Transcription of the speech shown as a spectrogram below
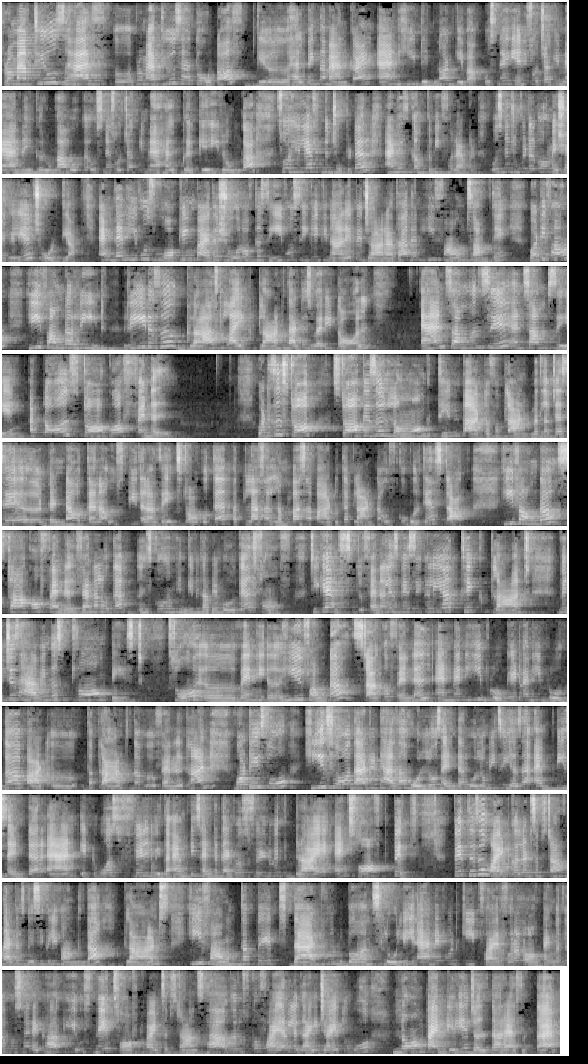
Prometheus has uh, Prometheus had thought of uh, helping the mankind and he did not give up. उसने ये नहीं सोचा कि मैं नहीं करूँगा वो उसने सोचा कि मैं हेल्प करके ही रहूँगा। So he left the Jupiter and his company forever उसने जुपिटर को हमेशा के लिए छोड़ दिया। And then he was walking by the shore of the sea वो सी के किनारे पे जा रहा था। Then he found something what he found he found a reed reed is a grass like plant that is very tall and someone say, and some say, a tall stalk of fennel. What is a stalk? Stalk is a long, thin part of a plant. मतलब जैसे डंडा होता है ना, उसकी तरह से एक स्टॉक होता है, पतला सा, लंबा सा पार्ट होता है प्लांट का, उसको बोलते हैं stalk he found a stalk of fennel fennel होता है, इसको हम हिंदी पंजाबी में बोलते हैं सौंफ. ठीक है? Fennel is basically a thick plant which is having a strong taste so uh, when uh, he found a stalk of fennel and when he broke it when he broke the part uh, the plant the fennel plant what he saw he saw that it has a hollow center. Hollow means he has an empty center and it was filled with the empty center that was filled with dry and soft pith Pith is a white colored substance that is basically found in the plants. He found the pith that would burn slowly and it would keep fire for a long time. मतलब उसने देखा कि उसमें एक soft white substance था अगर उसको fire लगाई जाए तो वो long time के लिए जलता रह सकता है.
